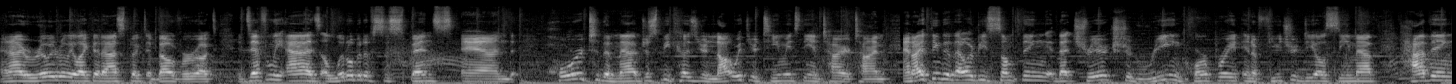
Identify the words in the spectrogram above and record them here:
and I really really like that aspect about Verrückt. It definitely adds a little bit of suspense and horror to the map just because you're not with your teammates the entire time. And I think that that would be something that Treyarch should reincorporate in a future DLC map, having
